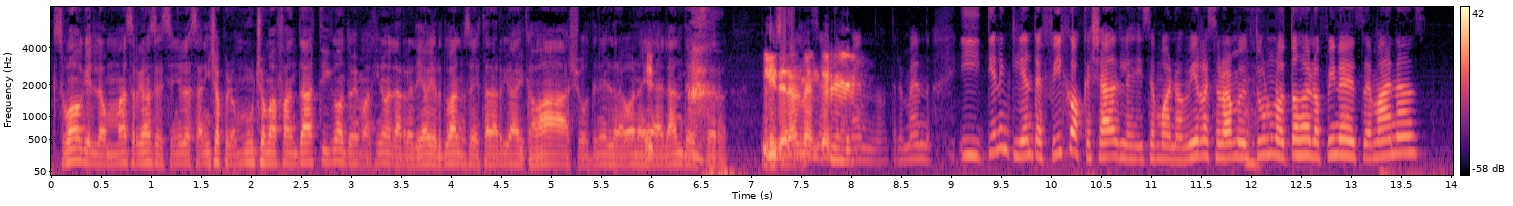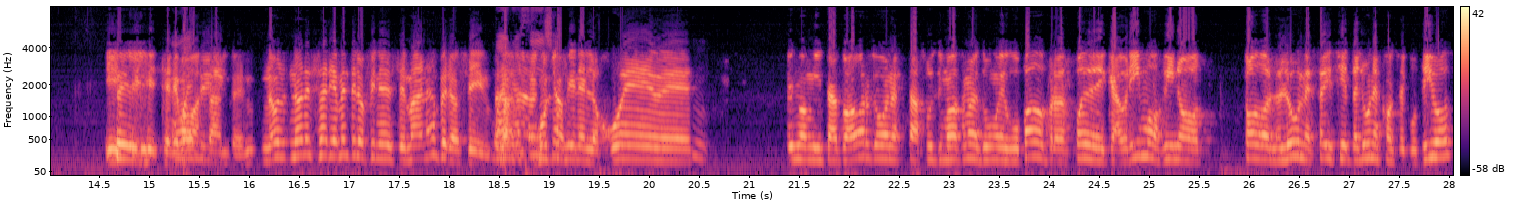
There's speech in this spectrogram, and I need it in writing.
Supongo que lo más cercano es el Señor de los Anillos, pero mucho más fantástico. Entonces imagino la realidad virtual, no sé, estar arriba del caballo, tener el dragón ahí Sí. adelante, de ser... Literalmente. Sí, tremendo, tremendo. ¿Y tienen clientes fijos que ya les dicen, bueno, a mí reservarme un turno todos los fines de semana? Y Sí, sí, tenemos bastante. No, no necesariamente los fines de semana, pero sí. Bueno, Muchos- sí, muchos yo- vienen los jueves. Tengo mi tatuador que, bueno, estas últimas dos semanas estuvo muy ocupado, pero después de que abrimos vino todos los lunes, seis, siete lunes consecutivos.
